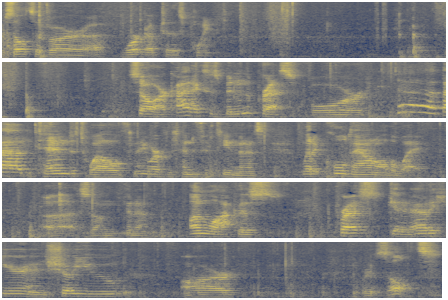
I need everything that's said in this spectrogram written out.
results of our uh, work up to this point. So our Kydex has been in the press for uh, about 10 to 12, anywhere from 10 to 15 minutes. Let it cool down all the way. Uh, so I'm gonna unlock this press, get it out of here, and show you our results.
